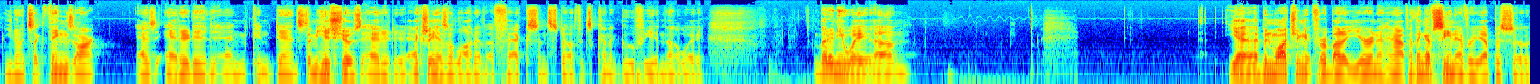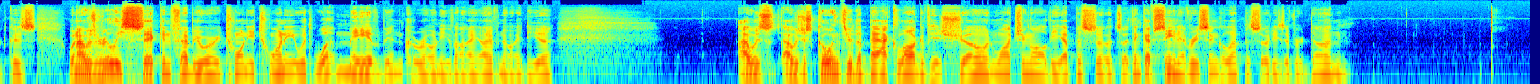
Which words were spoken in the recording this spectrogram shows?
you know, it's like things aren't as edited and condensed. I mean, his show's edited. It actually has a lot of effects and stuff. It's kind of goofy in that way. But anyway, um, yeah, I've been watching it for about a year and a half. I think I've seen every episode because when I was really sick in February 2020 with what may have been coronavirus, I have no idea. I was I was just going through the backlog of his show and watching all the episodes. So I think I've seen every single episode he's ever done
